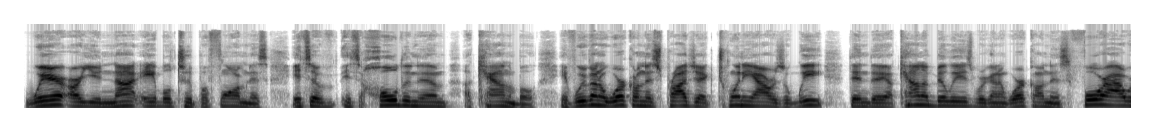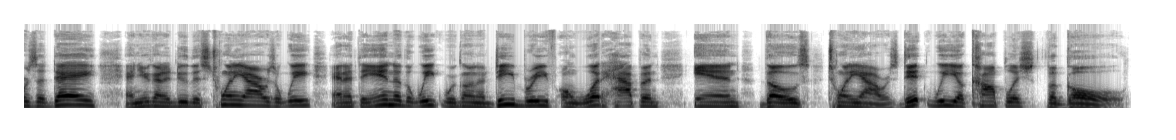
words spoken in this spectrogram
Where are you not able to perform this? It's a it's holding them accountable. If we're going to work on this project 20 hours a week, then the accountability is we're going to work on this 4 hours a day and you're going to do this 20 hours a week and at the end of the week we're going to debrief on what happened in those 20 hours. Did we accomplish the goal?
